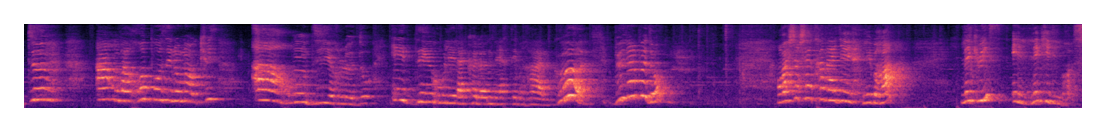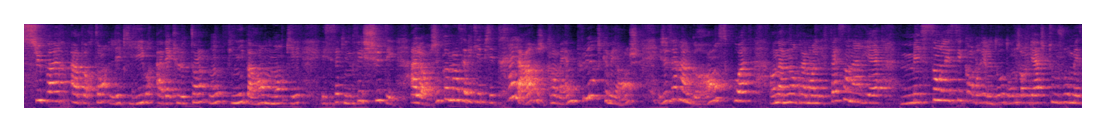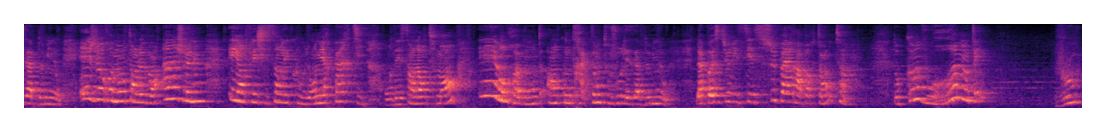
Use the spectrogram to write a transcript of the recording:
2, 1. On va reposer nos mains aux cuisses, arrondir le dos et dérouler la colonne vertébrale. Good. Buvez un peu d'eau. On va chercher à travailler les bras, les cuisses et l'équilibre. Super important, l'équilibre. Avec le temps, on finit par en manquer et c'est ça qui nous fait chuter. Alors, je commence avec les pieds très larges quand même, plus larges que mes hanches. Et je vais faire un grand squat en amenant vraiment les fesses en arrière, mais sans laisser cambrer le dos. Donc, j'engage toujours mes abdominaux. Et je remonte en levant un genou et en fléchissant les coudes. On est reparti. On descend lentement et on remonte en contractant toujours les abdominaux. La posture ici est super importante. Donc quand vous remontez, vous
